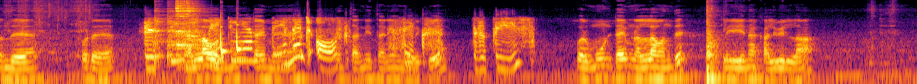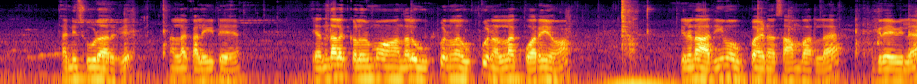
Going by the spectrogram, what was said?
வந்து போட்டு நல்லா ஒரு மூணு டைம் தண்ணி தனியாக இருக்குது ஒரு மூணு டைம் நல்லா வந்து க்ளீனாக கழுவிடலாம். தண்ணி சூடாக இருக்குது நல்லா கழுவிட்டு எந்த அளவுக்கு கழுவுமோ அந்த அளவுக்கு உப்பு நல்லா உப்பு நல்லா குறையும். இல்லைன்னா அதிகமாக உப்பாயிடும் சாம்பாரில் கிரேவியில்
